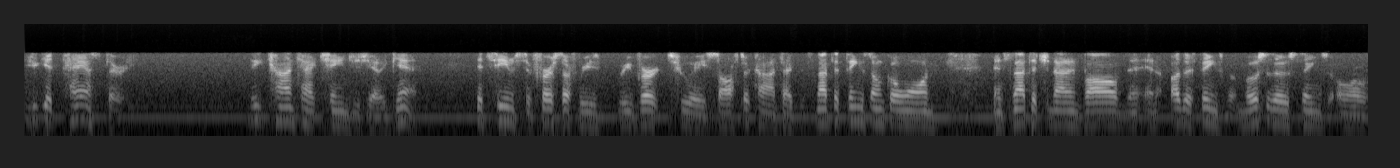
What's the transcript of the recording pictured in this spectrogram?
you get past 30, the contact changes yet again. It seems to first off re- revert to a softer contact. It's not that things don't go on and it's not that you're not involved in, in other things, but most of those things are,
